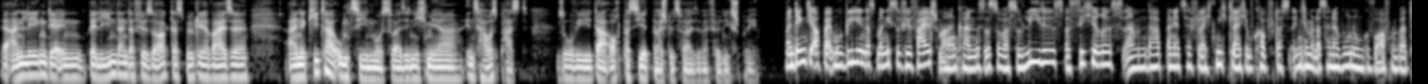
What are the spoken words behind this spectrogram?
äh, anlegen, der in Berlin dann dafür sorgt, dass möglicherweise eine Kita umziehen muss, weil sie nicht mehr ins Haus passt. So wie da auch passiert beispielsweise bei Phoenix Spree. Man denkt ja auch bei Immobilien, dass man nicht so viel falsch machen kann. Das ist so was Solides, was Sicheres. Ähm, da hat man jetzt ja vielleicht nicht gleich im Kopf, dass irgendjemand aus seiner Wohnung geworfen wird.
